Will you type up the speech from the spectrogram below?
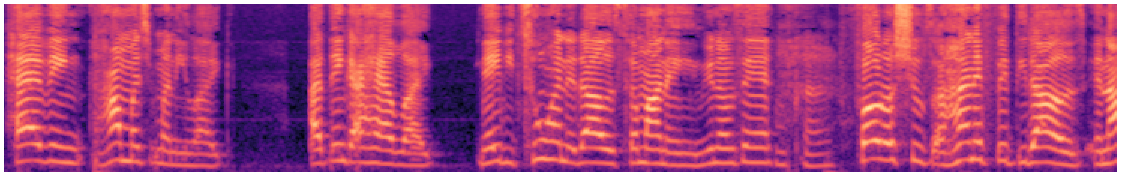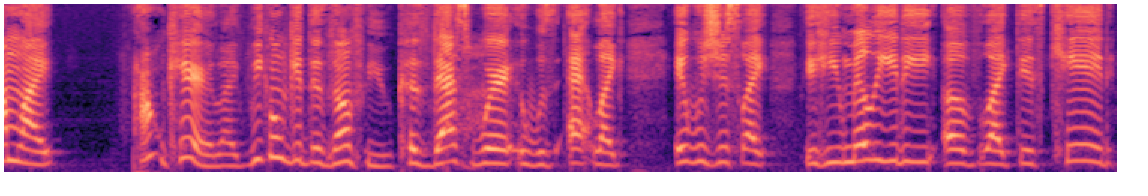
having how much money? Like I think I had like maybe two hundred dollars to my name. You know what I'm saying? Okay. Photo shoots one hundred fifty dollars, and I'm like, I don't care. Like we gonna get this done for you because that's where it was at. Like it was just like the humility of like this kid.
